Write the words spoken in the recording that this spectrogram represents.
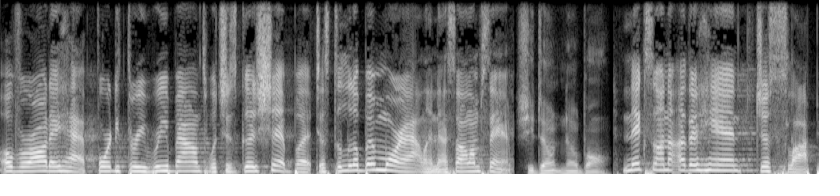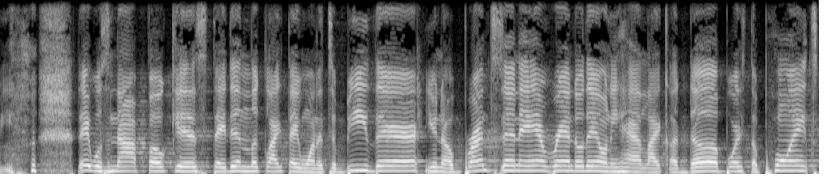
Overall, they had 43 rebounds, which is good shit, but just a little bit more, Allen. That's all I'm saying. She don't know ball. Knicks, on the other hand, just sloppy. they was not focused. They didn't look like they wanted to be there. You know, Brunson and Randle, they only had like a dub worth of points.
